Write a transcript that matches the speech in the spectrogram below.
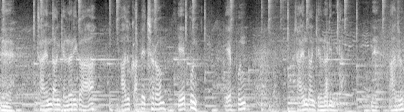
네, 자연당 갤러리가 아주 카페처럼 예쁜 예쁜 자연당 갤러리입니다. 네, 아주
